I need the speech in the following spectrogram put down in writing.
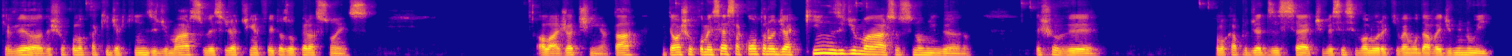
Quer ver? Ó, deixa eu colocar aqui dia 15 de março, ver se já tinha feito as operações. Olha lá, já tinha, tá? Então, acho que eu comecei essa conta no dia 15 de março, se não me engano. Deixa eu ver. Vou colocar para o dia 17, ver se esse valor aqui vai mudar, vai diminuir.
